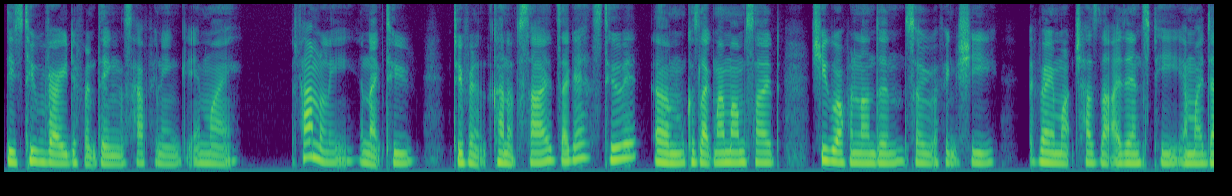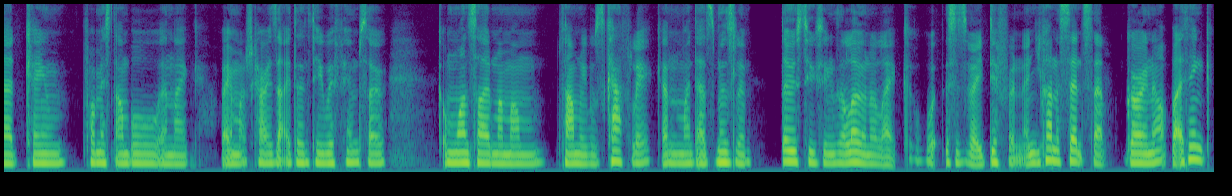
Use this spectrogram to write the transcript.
these two very different things happening in my family and like two different kind of sides, I guess, to it. Um, because like my mum's side, she grew up in London, so I think she very much has that identity. And my dad came from Istanbul and like very much carries that identity with him. So on one side, my mum family was Catholic and my dad's Muslim. Those two things alone are like, what, this is very different. And you kind of sense that growing up. But I think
